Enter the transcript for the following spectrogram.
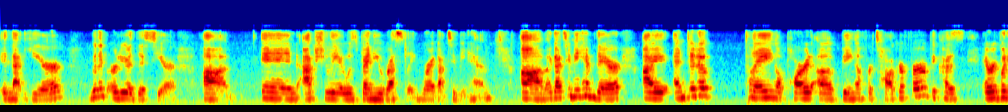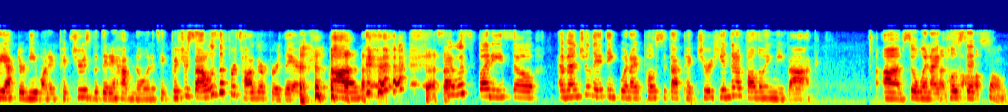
in that year, I believe earlier this year. Um, in actually it was venue wrestling where I got to meet him. Um, I got to meet him there. I ended up playing a part of being a photographer because everybody after me wanted pictures, but they didn't have no one to take pictures. So I was the photographer there. um, so it was funny. So eventually, I think when I posted that picture, he ended up following me back. Um, so when I That's posted, awesome.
